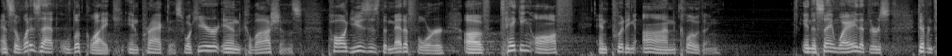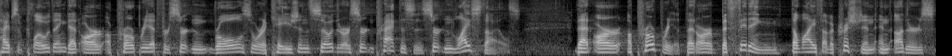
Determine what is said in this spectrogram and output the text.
And so, what does that look like in practice? Well, here in Colossians, Paul uses the metaphor of taking off and putting on clothing. In the same way that there's different types of clothing that are appropriate for certain roles or occasions, so there are certain practices, certain lifestyles that are appropriate, that are befitting the life of a Christian and others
